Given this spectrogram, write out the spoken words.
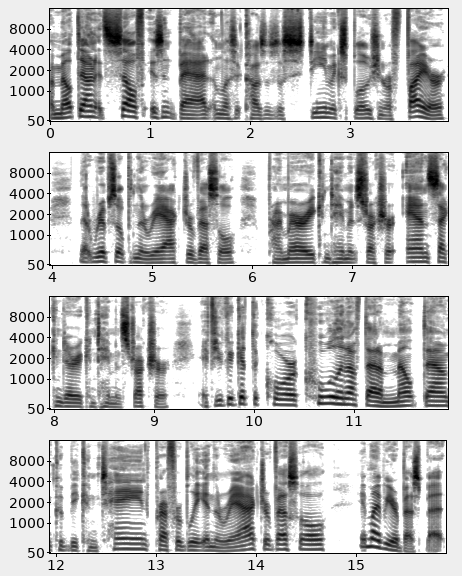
A meltdown itself isn't bad unless it causes a steam explosion or fire that rips open the reactor vessel, primary containment structure, and secondary containment structure. If you could get the core cool enough that a meltdown could be contained, preferably in the reactor vessel, it might be your best bet.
